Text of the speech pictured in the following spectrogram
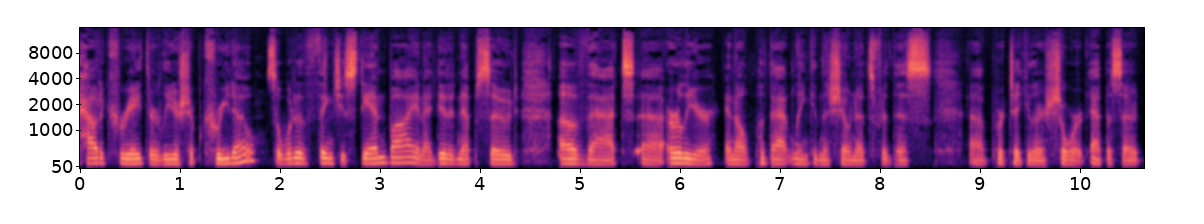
how to create their leadership credo. So, what are the things you stand by? And I did an episode of that uh, earlier, and I'll put that link in the show notes for this uh, particular short episode.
